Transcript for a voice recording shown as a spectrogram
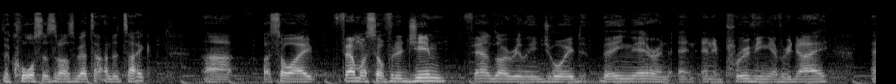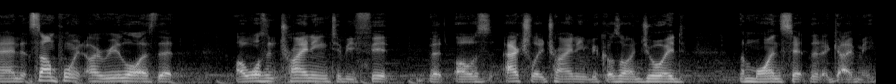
the courses that I was about to undertake. Uh, so I found myself at a gym, found I really enjoyed being there and, and, and improving every day. And at some point I realised that I wasn't training to be fit, but I was actually training because I enjoyed the mindset that it gave me.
